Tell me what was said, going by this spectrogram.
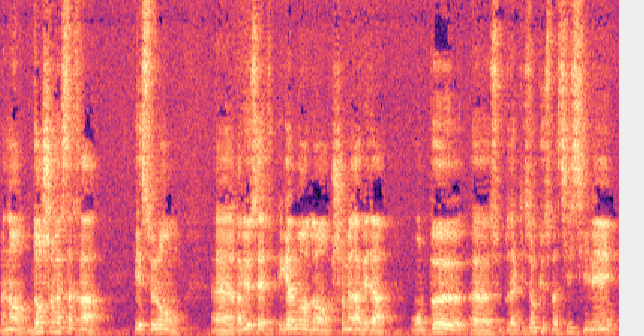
Maintenant, dans Shomer Sacha, et selon euh, Rav Yosef, également dans Shomer Aveda, on peut euh, se poser la question que se passe-t-il s'il est,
